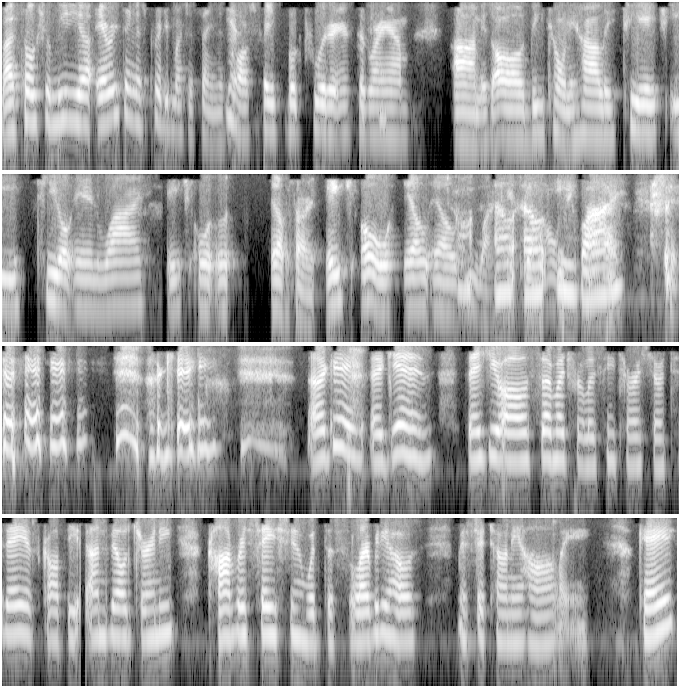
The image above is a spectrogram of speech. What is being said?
my social media, everything is pretty much the same. As yes. far as Facebook, Twitter, Instagram, um, it's all the Tony Holley, T H E T O N Y H O. I'm sorry, H O L L E Y. L L E Y. Okay. Okay. Again, thank you all so much for listening to our show today. It's called The Unveiled Journey Conversation with the celebrity host, Mr. Tony Holley. Okay.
